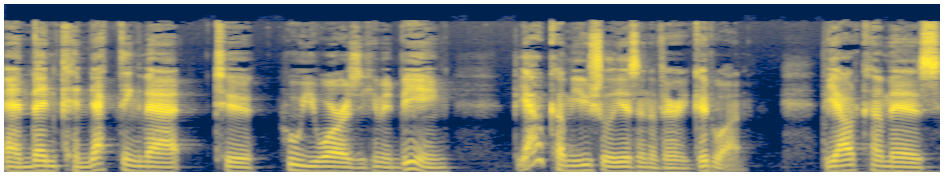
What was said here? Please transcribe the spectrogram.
and then connecting that to who you are as a human being, the outcome usually isn't a very good one. The outcome is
